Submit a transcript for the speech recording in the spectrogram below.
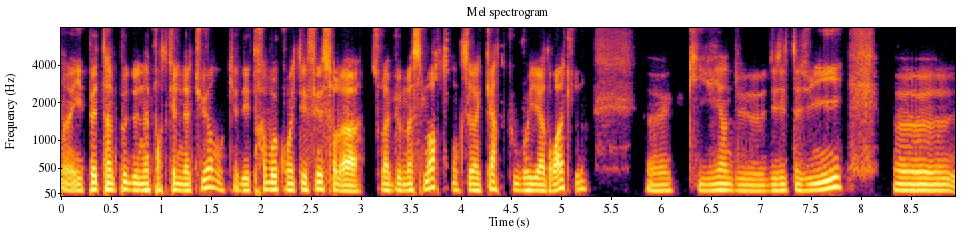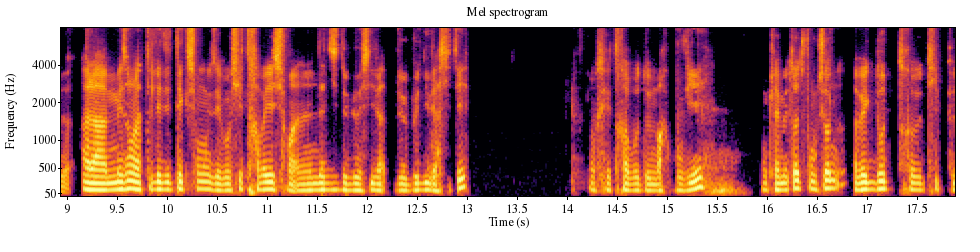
Euh, il peut être un peu de n'importe quelle nature. Donc, il y a des travaux qui ont été faits sur la, sur la biomasse morte. C'est la carte que vous voyez à droite, qui vient des États-Unis. à la maison de la télédétection, ils avaient aussi travaillé sur un indice de, biodiversité. Donc, c'est les travaux de Marc Bouvier. Donc, la méthode fonctionne avec d'autres types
